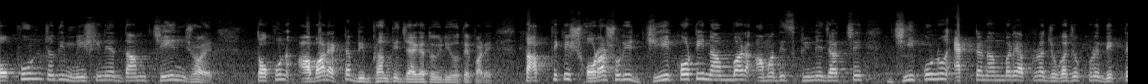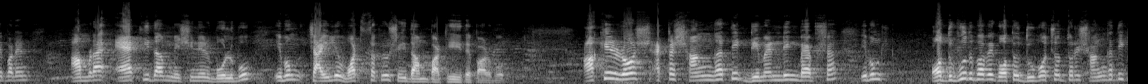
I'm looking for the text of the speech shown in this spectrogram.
তখন যদি মেশিনের দাম চেঞ্জ হয়, তখন আবার একটা বিভ্রান্তির জায়গা তৈরি হতে পারে। তার থেকে সরাসরি যে কটি নাম্বার আমাদের স্ক্রিনে যাচ্ছে, যে কোনো একটা নাম্বারে আপনারা যোগাযোগ করে দেখতে পারেন। আমরা একই দাম মেশিনের বলব এবং চাইলে হোয়াটসঅ্যাপেও সেই দাম পাঠিয়ে দিতে পারব। আখের রস একটা সাংঘাতিক ডিমান্ডিং ব্যবসা এবং অদ্ভুতভাবে গত দু বছর ধরে সাংঘাতিক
